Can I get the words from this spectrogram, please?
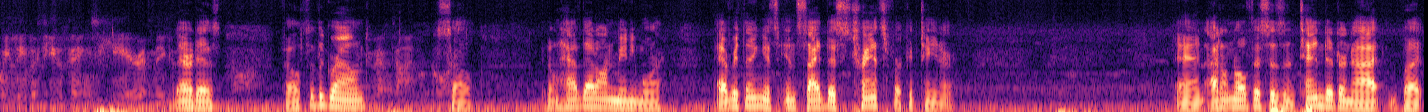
we leave a few things here make There it is. Fell to the ground. So I don't have that on me anymore. Everything is inside this transfer container. And I don't know if this is intended or not, but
